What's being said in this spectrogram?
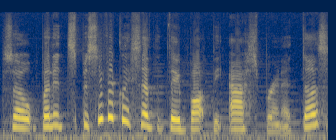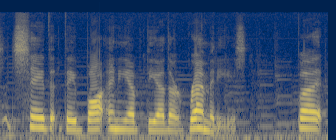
So, but it specifically said that they bought the aspirin. It doesn't say that they bought any of the other remedies. But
